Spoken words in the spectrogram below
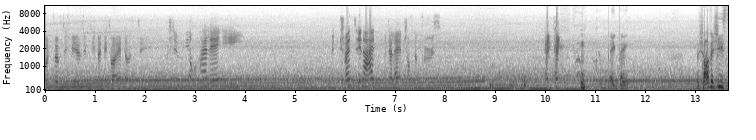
und 50, 74, 90, 2010. Bestimmen wir alle, ey. Mit dem Schwanz in der Hand und der Leidenschaft am Fuß. Peng, peng. peng, peng. Der Schafe schießt.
